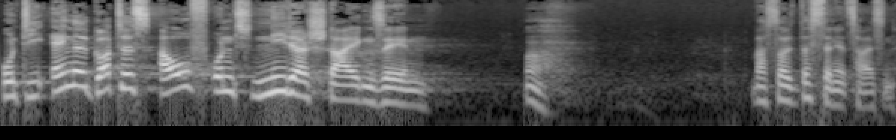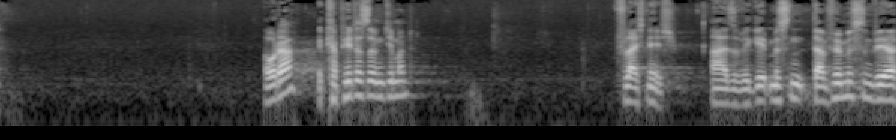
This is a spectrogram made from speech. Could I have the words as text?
Und die Engel Gottes auf und niedersteigen sehen. Oh. Was soll das denn jetzt heißen? Oder? Kapiert das irgendjemand? Vielleicht nicht. Also wir müssen, dafür müssen wir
